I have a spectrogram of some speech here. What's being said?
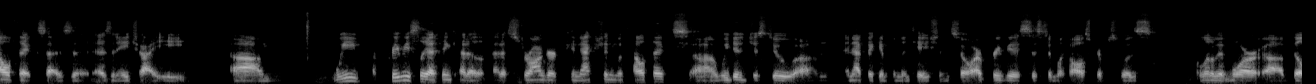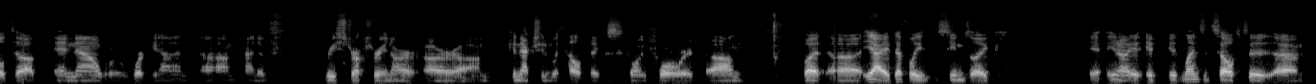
Healthix as a, as an HIE. Um, we previously, I think, had a had a stronger connection with Healthix. Uh, we did just do um, an Epic implementation, so our previous system with Allscripts was a little bit more uh, built up, and now we're working on um, kind of restructuring our our um, connection with Healthix going forward. But uh, yeah, it definitely seems like you know it, it lends itself to um,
